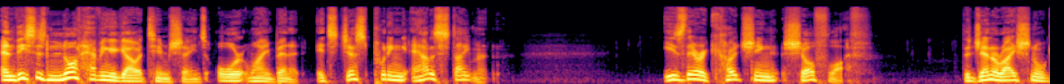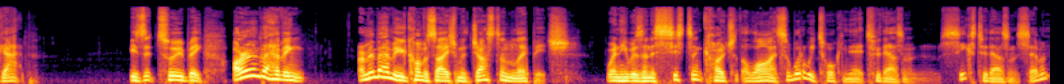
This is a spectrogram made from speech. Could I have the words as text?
And this is not having a go at Tim Sheens or at Wayne Bennett. It's just putting out a statement. Is there a coaching shelf life? The generational gap. Is it too big? I remember having I remember having a conversation with Justin Leppitsch when he was an assistant coach at the Lions. So what are we talking there? 2006, 2007?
